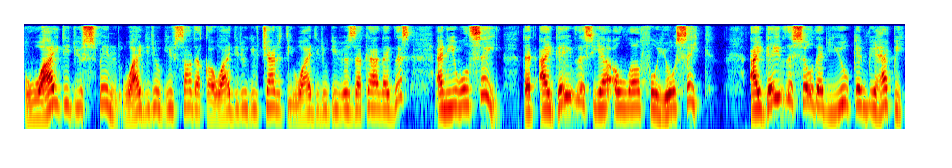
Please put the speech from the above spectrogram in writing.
why did you spend? Why did you give sadaqah? Why did you give charity? Why did you give your zakah like this? And he will say that I gave this, Ya Allah, for your sake. I gave this so that you can be happy.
